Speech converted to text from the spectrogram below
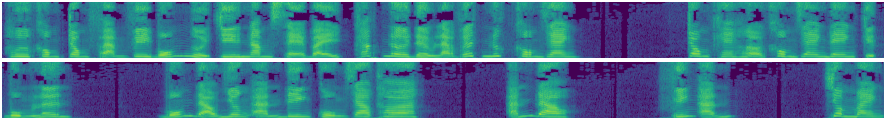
Hư không trong phạm vi bốn người chia năm xẻ bảy, khắp nơi đều là vết nứt không gian. Trong khe hở không gian đen kịch bùng lên. Bốn đạo nhân ảnh điên cuồng giao thoa. Ánh đao. Phiến ảnh. Châm mang.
